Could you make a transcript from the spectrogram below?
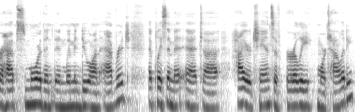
perhaps more than, than women do on average. That places them at, at uh, higher chance of early mortality.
